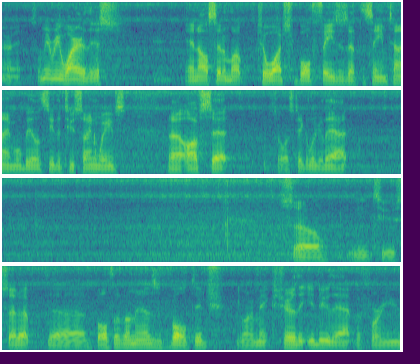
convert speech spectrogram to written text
Alright, so let me rewire this and I'll set them up to watch both phases at the same time. We'll be able to see the two sine waves uh, offset. So let's take a look at that. So you need to set up the, both of them as voltage. You want to make sure that you do that before you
